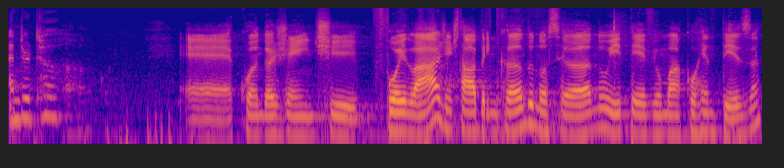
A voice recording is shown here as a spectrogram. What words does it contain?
undertow. É, quando a gente foi lá, a gente estava brincando no oceano e teve uma correnteza.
